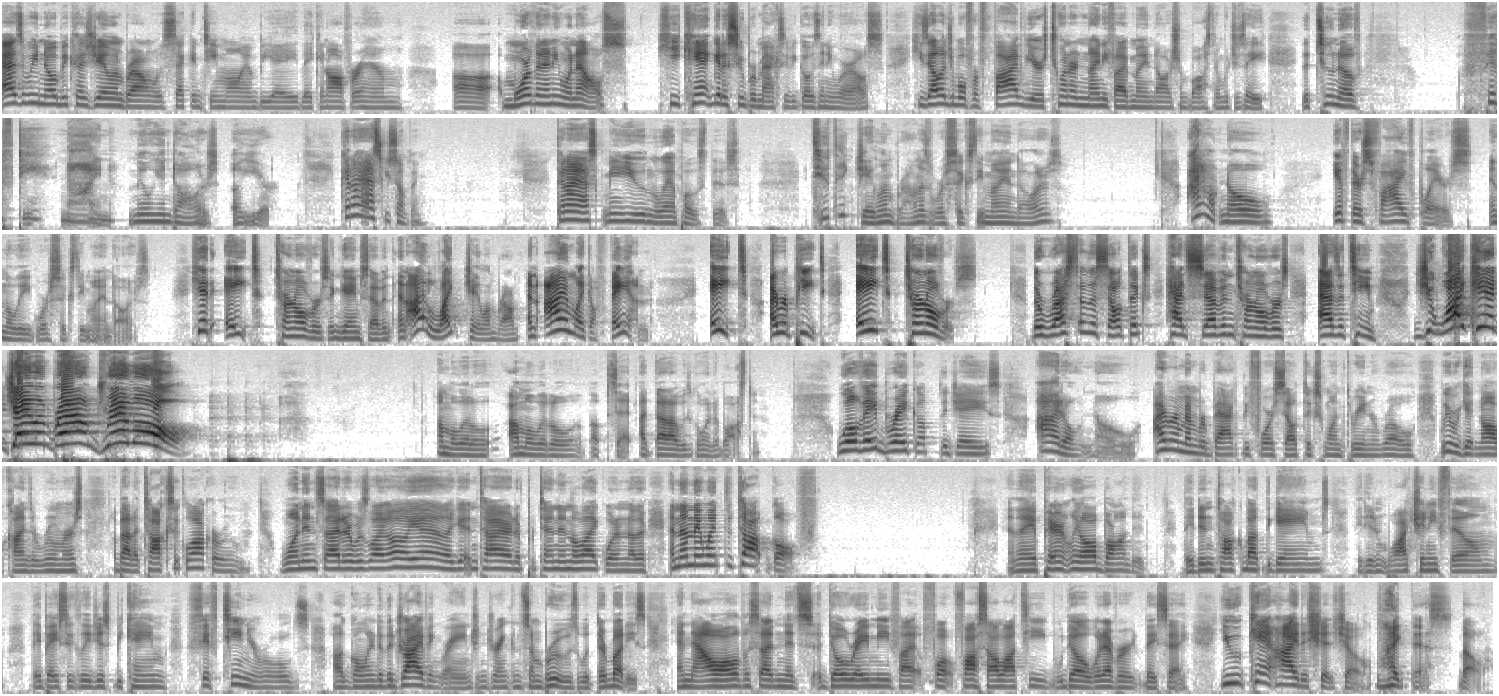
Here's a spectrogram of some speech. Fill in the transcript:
As we know, because Jaylen Brown was second team All NBA, they can offer him uh, more than anyone else he can't get a super max if he goes anywhere else. He's eligible for five years, two hundred ninety-five million dollars from Boston, which is a the tune of fifty-nine million dollars a year. Can I ask you something? Can I ask me, you, and the lamppost this? Do you think Jaylen Brown is worth sixty million dollars? I don't know if there's five players in the league worth sixty million dollars. He had eight turnovers in game seven, and I like Jaylen Brown, and I am like a fan. Eight, I repeat, eight turnovers. The rest of the Celtics had seven turnovers as a team. Why can't Jaylen Brown dribble? I'm a little I'm a little upset. I thought I was going to Boston. Will they break up the Jays? I don't know. I remember back before Celtics won three in a row, we were getting all kinds of rumors about a toxic locker room. One insider was like, oh, yeah, they're getting tired of pretending to like one another. And then they went to Top Golf. And they apparently all bonded. They didn't talk about the games. They didn't watch any film. They basically just became 15 year olds uh, going to the driving range and drinking some brews with their buddies. And now all of a sudden it's do, re, mi, fa, fa, fa sa, la, ti, do, whatever they say. You can't hide a shit show like this, though.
